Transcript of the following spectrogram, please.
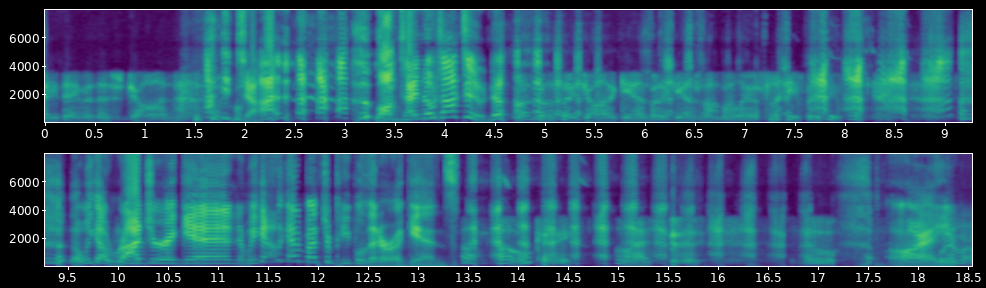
Hey, David, this is John. Hi, John. Long time no talk to. No. I was going to say John again, but again's not my last name. But anyway. we got Roger again. We got we got a bunch of people that are agains. oh, oh, okay. Oh, that's good. No. All right, Well, you,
